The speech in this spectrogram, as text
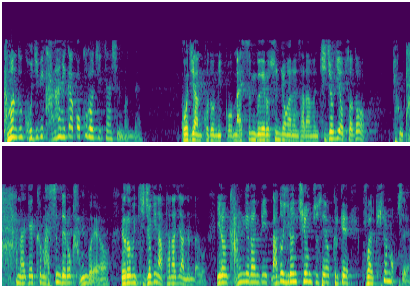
그만큼 고집이 강하니까 거꾸로지게 하시는 건데. 보지 않고도 믿고 말씀 그대로 순종하는 사람은 기적이 없어도 평탄하게 그 말씀대로 가는 거예요. 여러분 기적이 나타나지 않는다고. 이런 강렬한 빛, 나도 이런 체험 주세요. 그렇게 구할 필요는 없어요.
